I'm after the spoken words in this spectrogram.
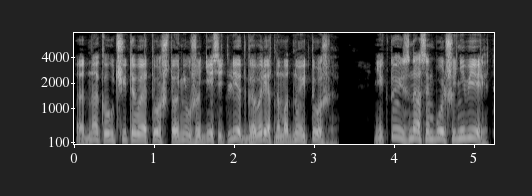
Однако, учитывая то, что они уже 10 лет говорят нам одно и то же, никто из нас им больше не верит.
